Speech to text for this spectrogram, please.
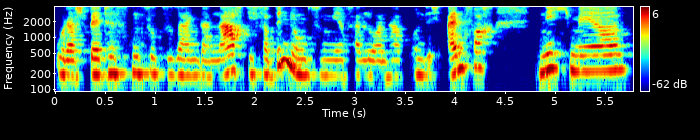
oder spätestens sozusagen danach die Verbindung zu mir verloren habe und ich einfach nicht mehr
